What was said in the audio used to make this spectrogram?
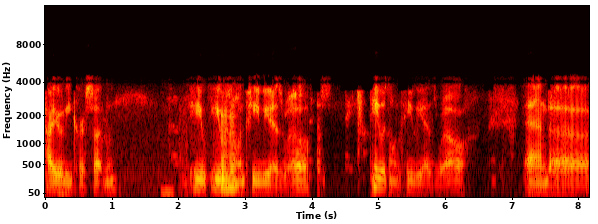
Coyote Chris Sutton. He he was Mhm. on TV as well. He was on TV as well, and uh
